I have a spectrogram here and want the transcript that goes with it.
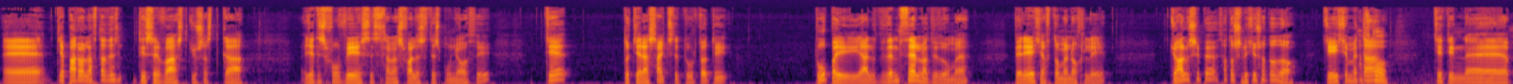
Ε, και παρόλα αυτά δεν τη σεβάστηκε ουσιαστικά για τις φοβίες της, τις ανασφάλειες αυτές που νιώθει και το κερασάκι στη τούρτα ότι του είπε η άλλη ότι δεν θέλω να τη δούμε περιέχει αυτό με ενοχλεί. Και ο άλλος είπε θα το συνεχίσω να το δω. Και είχε μετά αυτό. και την, ε,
